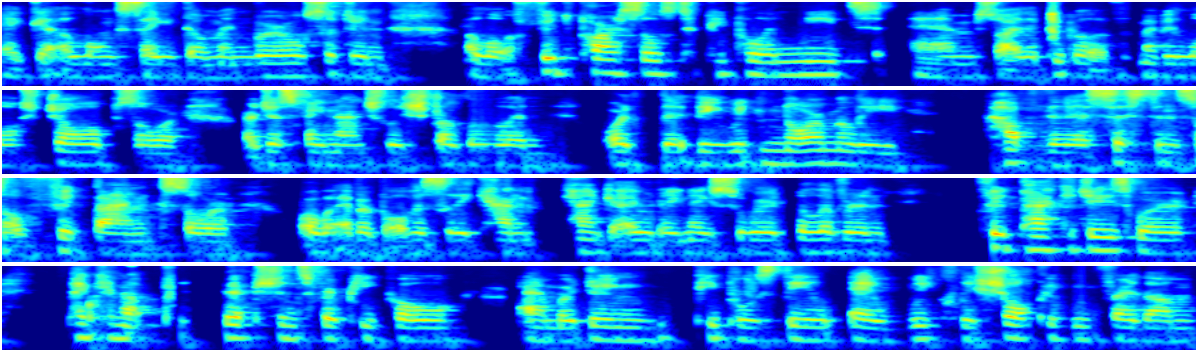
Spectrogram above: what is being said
uh, get alongside them. And we're also doing a lot of food parcels to people in need. Um, so either people have maybe lost jobs or are just financially struggling, or that they would normally have the assistance of food banks or or whatever, but obviously they can't can't get out right now. So we're delivering food packages. We're picking up prescriptions for people, and we're doing people's daily uh, weekly shopping for them.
